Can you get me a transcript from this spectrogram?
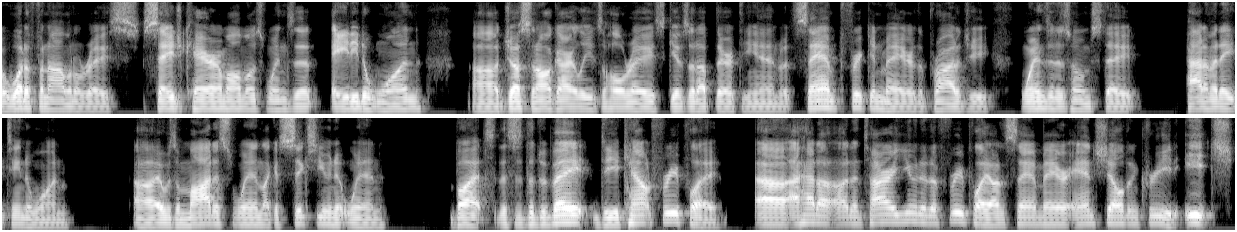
But what a phenomenal race. Sage Karam almost wins it 80 to 1. Uh, Justin Allgaier leads the whole race, gives it up there at the end. But Sam freaking Mayer, the prodigy, wins in his home state. Had him at 18 to 1. Uh, it was a modest win, like a six unit win. But this is the debate. Do you count free play? Uh, I had a, an entire unit of free play on Sam Mayer and Sheldon Creed each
